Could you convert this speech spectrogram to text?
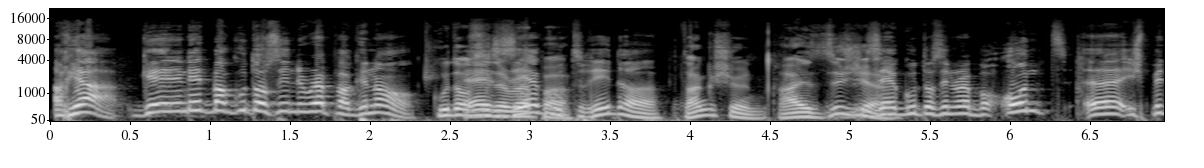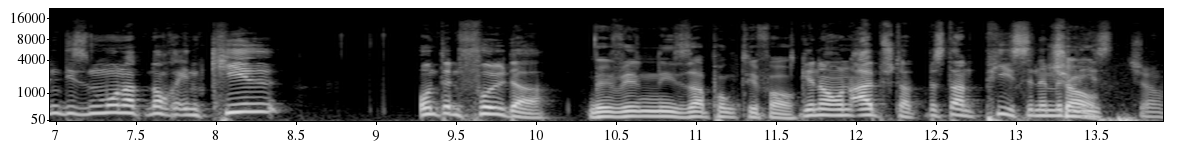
Ach ja, nennt mal gut aussehende Rapper, genau. Gut aussehende äh, sehr Rapper. gut, Reda. Dankeschön. Hi, sicher. Sehr gut aussehende Rapper. Und äh, ich bin diesen Monat noch in Kiel und in Fulda. www.nisa.tv. Genau, in Albstadt. Bis dann. Peace in the Middle. East. Ciao.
